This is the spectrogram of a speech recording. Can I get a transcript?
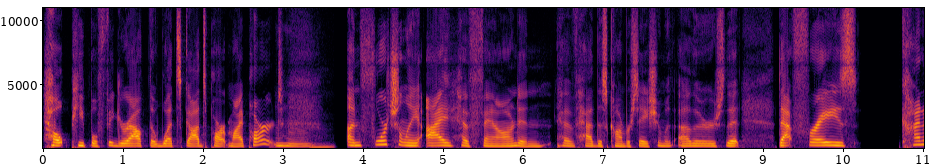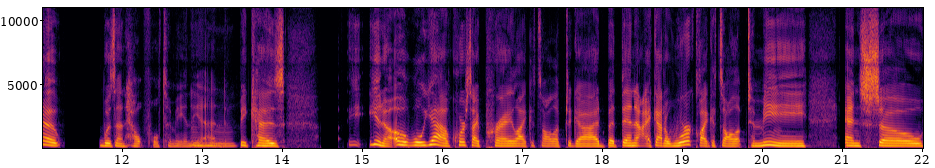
help people figure out the what's God's part, my part. Mhm. Unfortunately, I have found and have had this conversation with others that that phrase kind of was unhelpful to me in the Mhm. end because you know, oh, well, yeah, of course I pray like it's all up to God, but then I got to work like it's all up to me. And so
